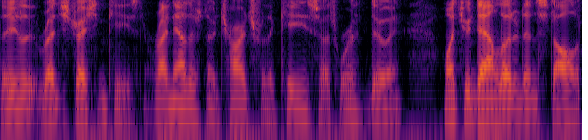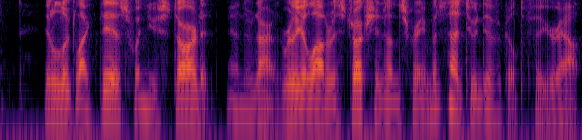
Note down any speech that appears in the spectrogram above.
the registration keys. Right now, there's no charge for the keys, so it's worth doing. Once you download it and install it, it'll look like this when you start it. And there's not really a lot of instructions on the screen, but it's not too difficult to figure out.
